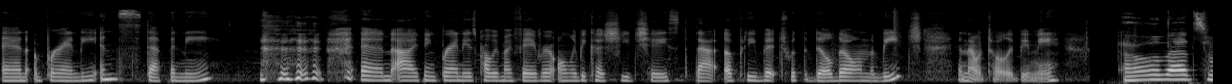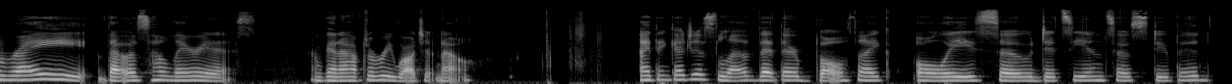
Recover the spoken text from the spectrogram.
and Brandi and Stephanie. and I think Brandi is probably my favorite only because she chased that uppity bitch with the dildo on the beach, and that would totally be me. Oh, that's right. That was hilarious. I'm gonna have to rewatch it now. I think I just love that they're both like always so ditzy and so stupid,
